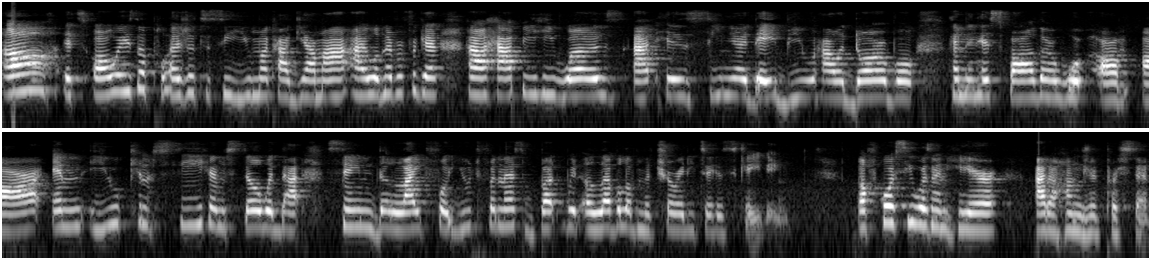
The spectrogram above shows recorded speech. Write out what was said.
Oh, it's always a pleasure to see Yuma Kagiyama. I will never forget how happy he was at his senior debut, how adorable him and his father um, are. And you can see him still with that same delightful youthfulness, but with a level of maturity to his skating. Of course, he wasn't here at 100%.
